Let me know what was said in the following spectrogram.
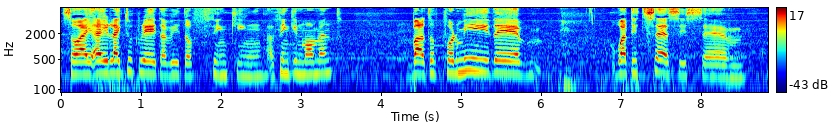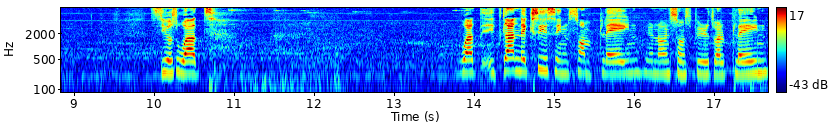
So I, I like to create a bit of thinking, a thinking moment. But for me, the what it says is um, just what what it can exist in some plane, you know, in some spiritual plane.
